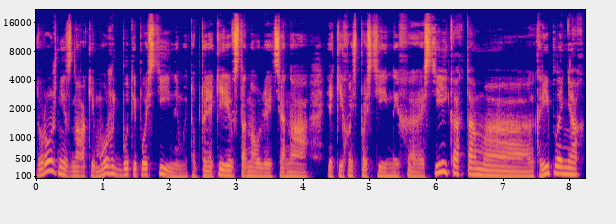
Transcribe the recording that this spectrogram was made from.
Дорожні знаки можуть бути постійними, тобто які встановлюються на якихось постійних е, стійках, там, е, кріпленнях,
